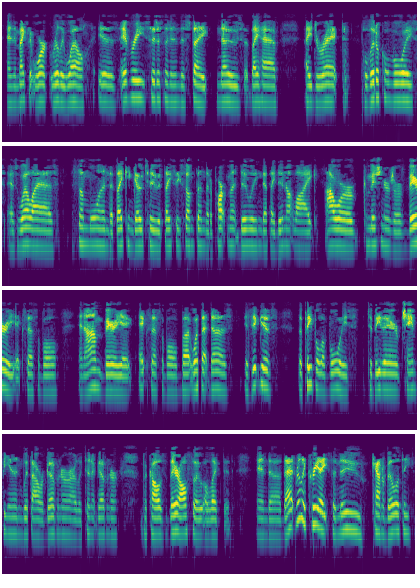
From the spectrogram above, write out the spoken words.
and it makes it work really well is every citizen in this state knows that they have a direct political voice as well as someone that they can go to if they see something the department doing that they do not like. Our commissioners are very accessible and I'm very accessible, but what that does is it gives the people a voice to be their champion with our governor, our lieutenant governor, because they're also elected. And uh, that really creates a new accountability,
